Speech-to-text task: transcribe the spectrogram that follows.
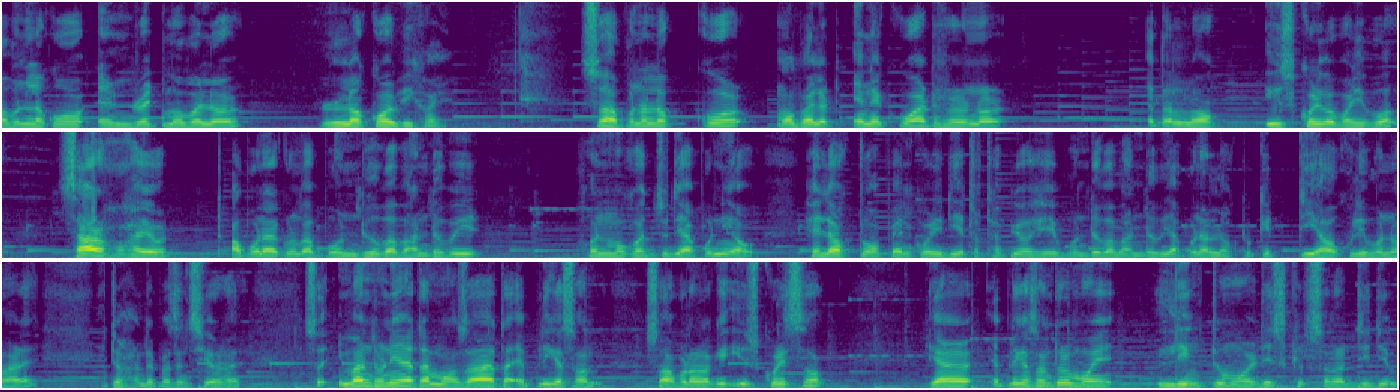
আপোনালোকৰ এণ্ড্ৰইড মোবাইলৰ লকৰ বিষয়ে। চ' আপোনালোকৰ মোবাইলত এনেকুৱা ধৰণৰ এটা লক ইউজ কৰিব পাৰিব। যাৰ সহায়ত আপোনাৰ কোনোবা বন্ধু বা বান্ধৱীৰ সন্মুখত যদি আপুনি সেই লকটো অ'পেন কৰি দিয়ে তথাপিও সেই বন্ধু বা বান্ধৱী আপোনাৰ লকটো কেতিয়াও খুলিব নোৱাৰে। এইটো হাণ্ড্ৰেড পাৰ্চেণ্ট চিয়'ৰ হয়। চ' ইমান ধুনীয়া এটা মজা এটা এপ্লিকেশ্যন চ' আপোনালোকে ইউজ কৰি চাওক। ইয়াৰ এপ্লিকেশ্যনটোৰ মই লিংকটো মোৰ ডিছক্ৰিপশ্যনত দি দিম।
